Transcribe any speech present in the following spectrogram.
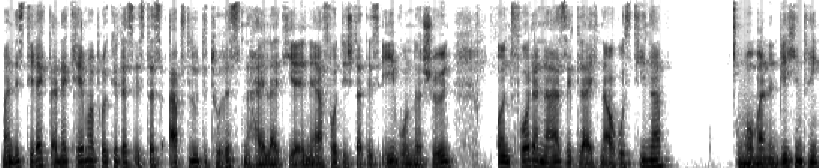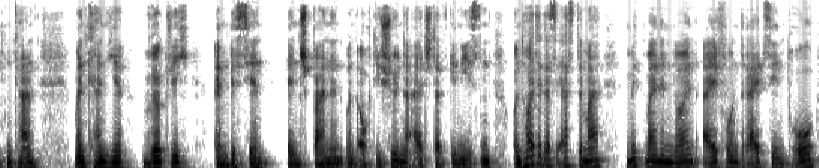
Man ist direkt an der Krämerbrücke, das ist das absolute Touristenhighlight hier in Erfurt. Die Stadt ist eh wunderschön und vor der Nase gleich ein Augustiner, wo man ein Bierchen trinken kann. Man kann hier wirklich ein bisschen entspannen und auch die schöne Altstadt genießen. Und heute das erste Mal mit meinem neuen iPhone 13 Pro,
